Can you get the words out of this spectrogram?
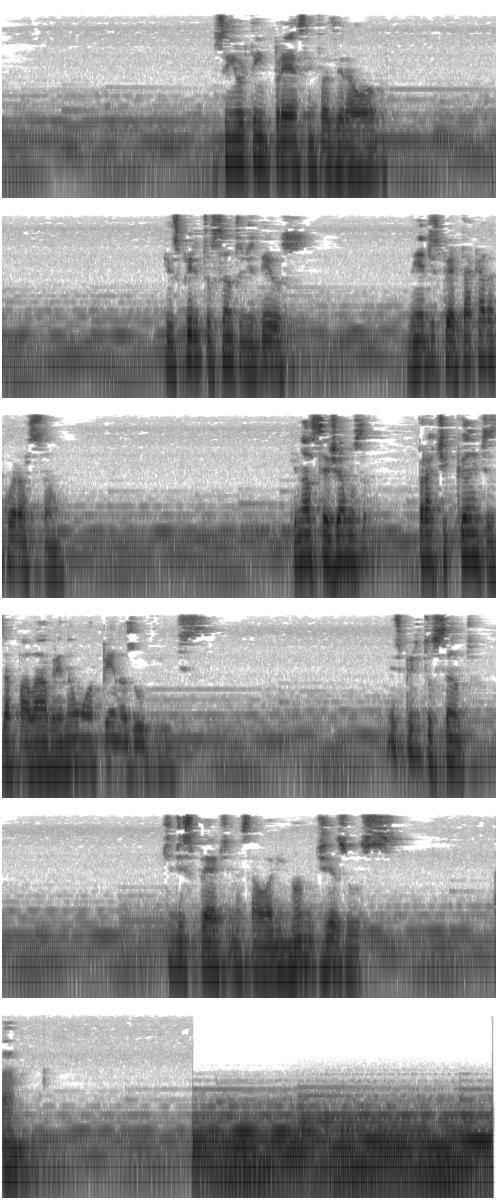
O Senhor tem pressa em fazer a obra. Que o Espírito Santo de Deus venha despertar cada coração. Que nós sejamos praticantes da palavra e não apenas ouvintes. O Espírito Santo te desperte nessa hora, em nome de Jesus. Amém.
